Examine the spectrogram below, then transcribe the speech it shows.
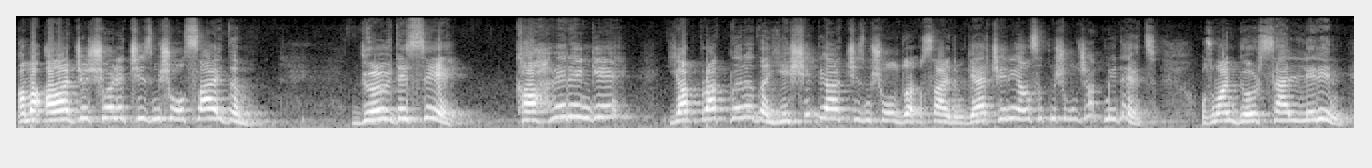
Ama ağacı şöyle çizmiş olsaydım, gövdesi kahverengi, yaprakları da yeşil bir ağaç çizmiş olsaydım gerçeğini yansıtmış olacak mıydı? Evet. O zaman görsellerin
